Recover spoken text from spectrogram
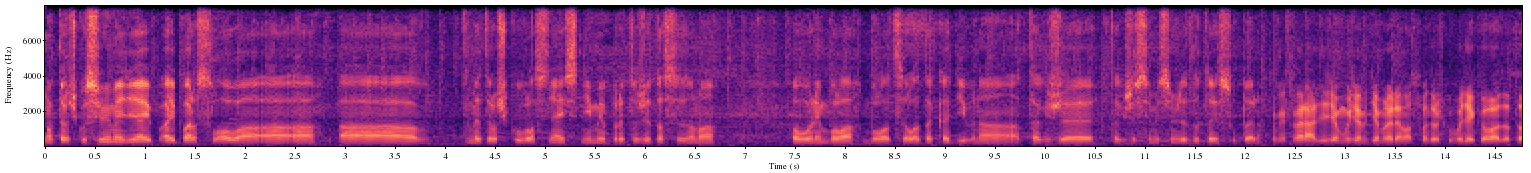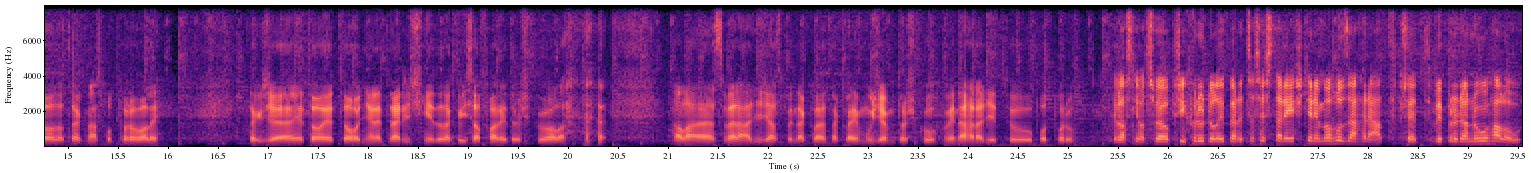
a trošku si vymeniť aj, aj pár slov a, a, a, a sme trošku vlastne aj s nimi, pretože tá sezóna hovorím, bola, bola celá taká divná, takže, takže si myslím, že toto je super. My jsme rádi, že můžeme těm lidem aspoň trošku poděkovat za to, za to, jak nás podporovali. Takže je to, je to hodně netradiční, je to takový safari trošku, ale ale jsme rádi, že aspoň takhle, takhle můžeme trošku vynahradit tu podporu. Ty vlastně od svého příchodu do Liberce si tady ještě nemohl zahrát před vyprodanou halou.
